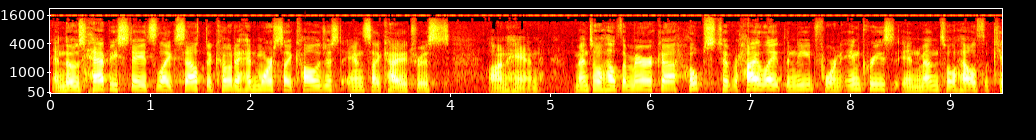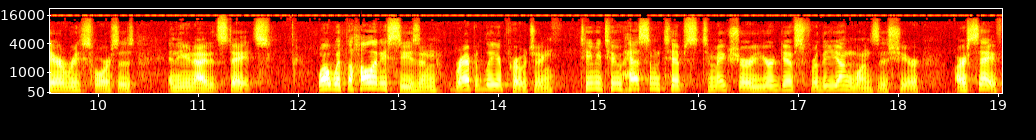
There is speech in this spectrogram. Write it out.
and those happy states like South Dakota had more psychologists and psychiatrists on hand. Mental Health America hopes to highlight the need for an increase in mental health care resources in the United States. Well, with the holiday season rapidly approaching, TV2 has some tips to make sure your gifts for the young ones this year are safe.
